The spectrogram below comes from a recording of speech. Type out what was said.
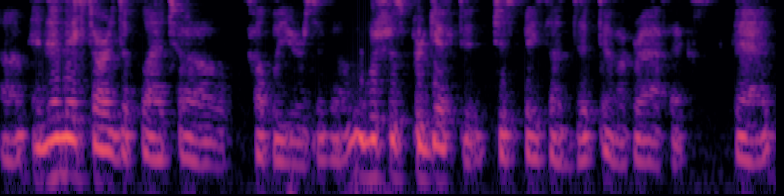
Um, and then they started to plateau a couple years ago, which was predicted just based on de- demographics that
